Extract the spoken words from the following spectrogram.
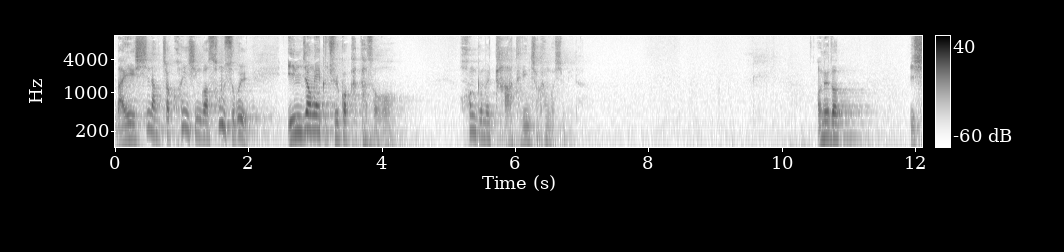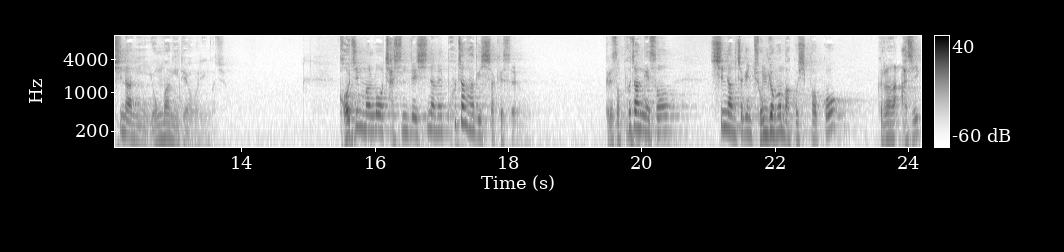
나의 신앙적 헌신과 성숙을 인정해 줄 것 같아서 헌금을 다 드린 척 한 것입니다. 어느덧 이 신앙이 욕망이 되어버린 거짓말로 자신들의 신앙을 포장하기 시작했어요. 그래서 포장해서 신앙적인 존경은 받고 싶었고, 그러나 아직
